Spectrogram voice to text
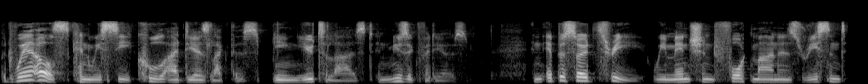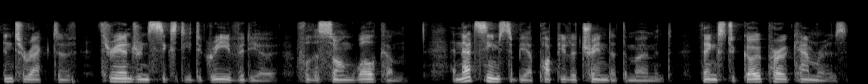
But where else can we see cool ideas like this being utilized in music videos? In episode 3, we mentioned Fort Minor's recent interactive 360 degree video for the song Welcome, and that seems to be a popular trend at the moment, thanks to GoPro cameras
